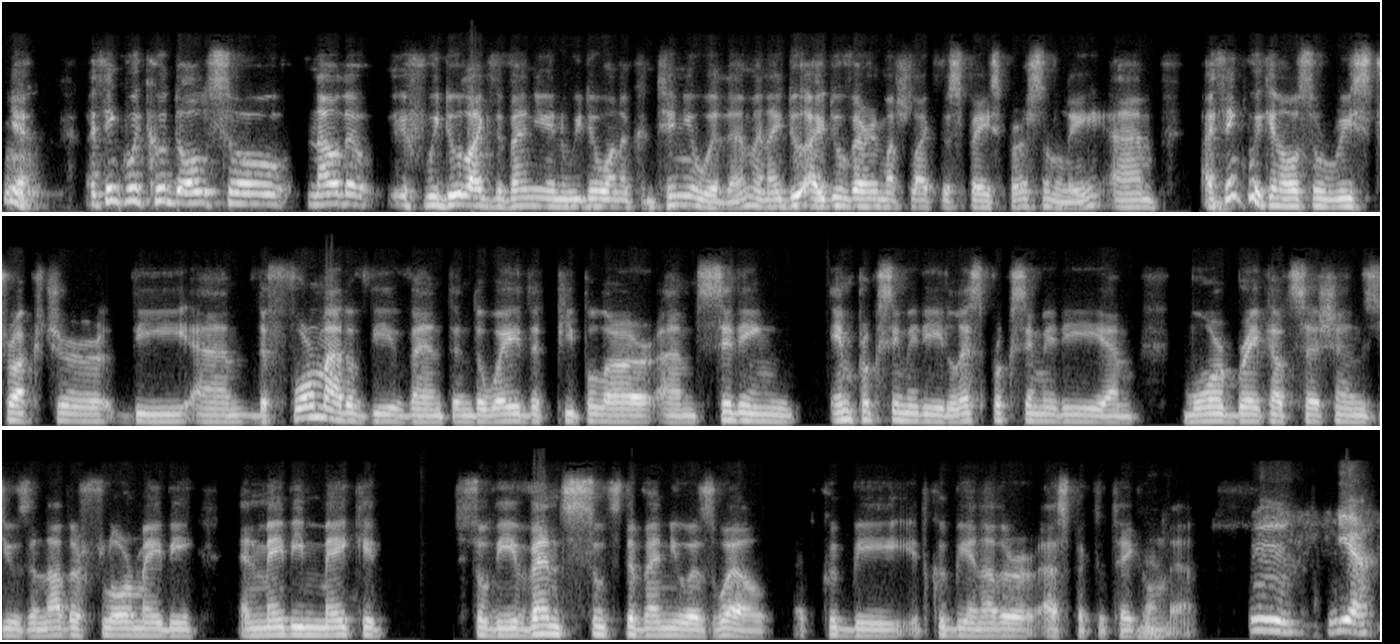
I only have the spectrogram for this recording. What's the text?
yeah. I think we could also now that if we do like the venue and we do want to continue with them, and I do, I do very much like the space personally. Um, I think we can also restructure the um, the format of the event and the way that people are um, sitting in proximity, less proximity, and more breakout sessions. Use another floor maybe, and maybe make it so the event suits the venue as well. It could be it could be another aspect to take on that. Mm, yeah.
